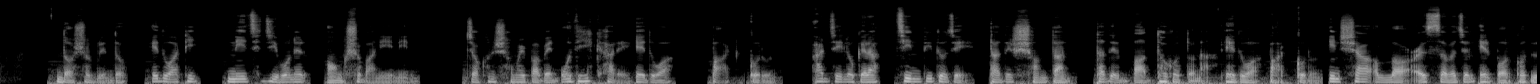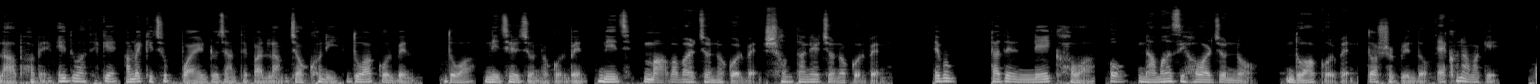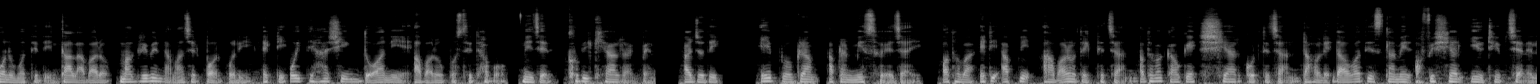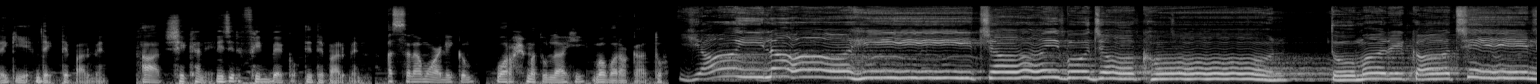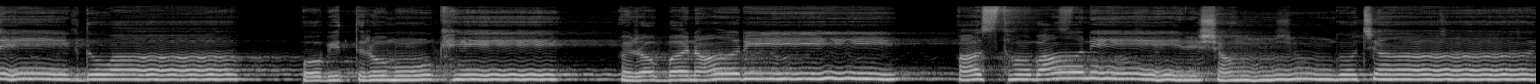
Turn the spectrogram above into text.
দর্শকবৃন্দ, এ দোয়াটি নিজ জীবনের অংশ বানিয়ে নিন। যখন সময় পাবেন, অধিক হারে এ দোয়া পাঠ করুন। আর যে লোকেরা চিন্তিত যে তাদের সন্তান, তাদের বাধ্যগত না, এ দোয়া পাঠ করুন। ইনশা আল্লাহ আজাল এর বরকত লাভ হবে। এ দোয়া থেকে আমরা কিছু পয়েন্টও জানতে পারলাম। যখনই দোয়া করবেন, দোয়া নিজের জন্য করবেন, নিজ মা বাবার জন্য করবেন, সন্তানের জন্য করবেন। এবং তাদের নেক হওয়া ও নামাজি হওয়ার জন্য দোয়া করবেন। দর্শকবৃন্দ, এখন আমাকে অনুমতি দিন। কাল আবারও মাগরিবের নামাজের পরপরই একটি ঐতিহাসিক দোয়া নিয়ে আবার উপস্থিত হব। নিজের খুবই খেয়াল রাখবেন। আর যদি এই প্রোগ্রাম আপনার মিস হয়ে যায় অথবা এটি আপনি আবারও দেখতে চান অথবা কাউকে শেয়ার করতে চান, তাহলে দাওয়াত ইসলামের অফিসিয়াল ইউটিউব চ্যানেলে গিয়ে দেখতে পারবেন। আর সেখানে নিজের ফিডব্যাকও দিতে পারবেন। আসসালামু আলাইকুম ওরহমতুল্লাহি বাবরাকাত চাইব যখন তোমার কাছে নেক দোয়া, পবিত্র মুখে রব্বানারি আস্থবানের সঙ্গ চাই।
